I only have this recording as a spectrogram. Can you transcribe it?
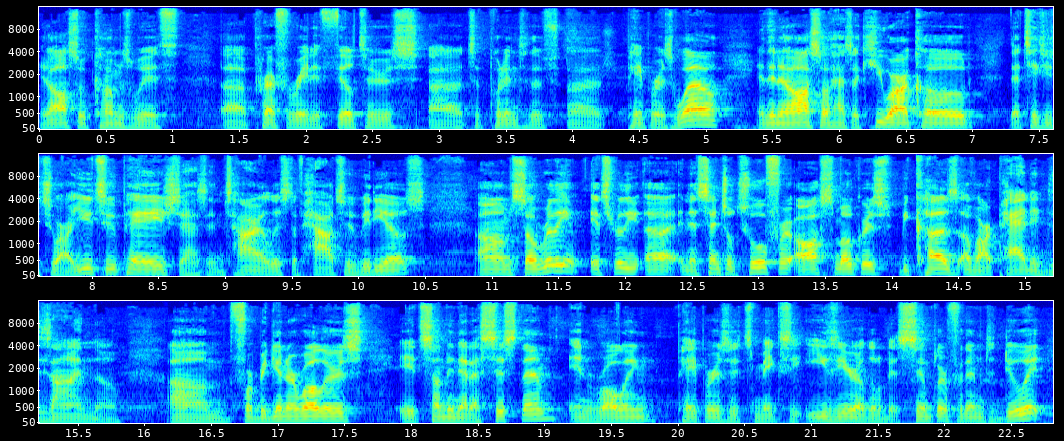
It also comes with uh, perforated filters uh, to put into the uh, paper as well, and then it also has a QR code that takes you to our YouTube page that has an entire list of how-to videos. Um, so really, it's really uh, an essential tool for all smokers because of our padded design, though. Um, for beginner rollers, it's something that assists them in rolling papers. It makes it easier, a little bit simpler for them to do it.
